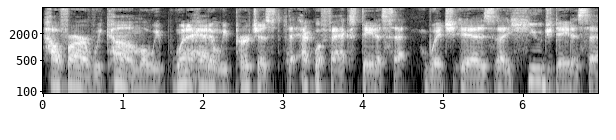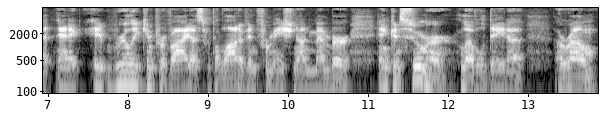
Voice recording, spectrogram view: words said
how far have we come? Well, we went ahead and we purchased the Equifax data set, which is a huge data set, and it, it really can provide us with a lot of information on member and consumer level data around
